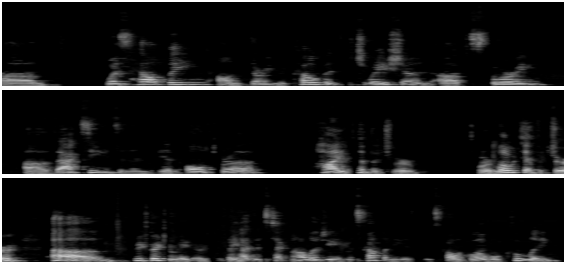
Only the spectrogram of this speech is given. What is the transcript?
um, was helping on during the COVID situation of storing uh, vaccines in, in ultra high temperature or low temperature um, refrigerators. They had this technology, and this company is, is called Global Cooling,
